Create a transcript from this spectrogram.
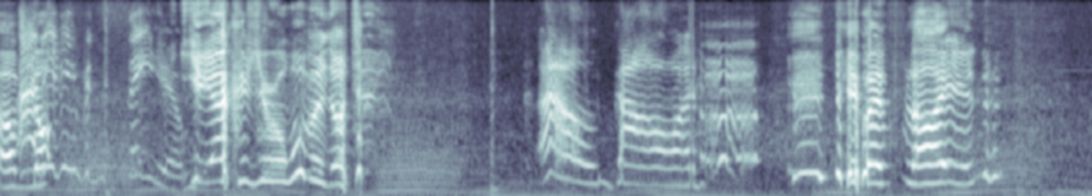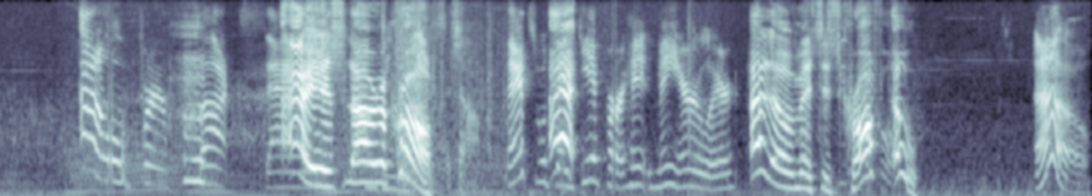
I'm I not. didn't even see you. Yeah, cause you're a woman, not. Oh God. he went flying. Oh, for fuck's sake. Hey, it's Lara Croft. That's what Hey. they get for hitting me earlier. Hello, Mrs. Croft. Oh, Oh.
